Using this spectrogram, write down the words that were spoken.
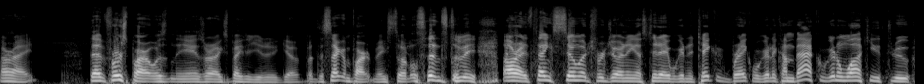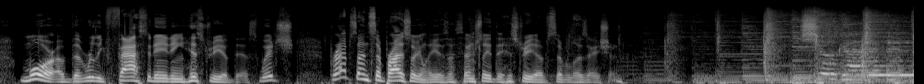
All right. That first part wasn't the answer I expected you to give, but the second part makes total sense to me. All right, thanks so much for joining us today. We're going to take a break. We're going to come back. We're going to walk you through more of the really fascinating history of this, which, perhaps unsurprisingly, is essentially the history of civilization. Sugar.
